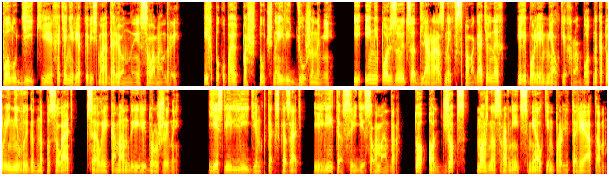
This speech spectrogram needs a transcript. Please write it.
полудикие, хотя нередко весьма одаренные саламандры. Их покупают поштучно или дюжинами, и ими пользуются для разных вспомогательных или более мелких работ, на которые невыгодно посылать целые команды или дружины. Если лидинг, так сказать, элита среди саламандр, то от Джобс можно сравнить с мелким пролетариатом.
